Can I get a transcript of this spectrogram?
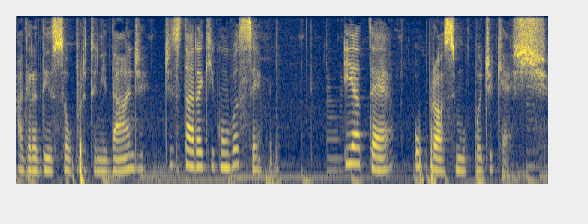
Agradeço a oportunidade de estar aqui com você e até o próximo podcast.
